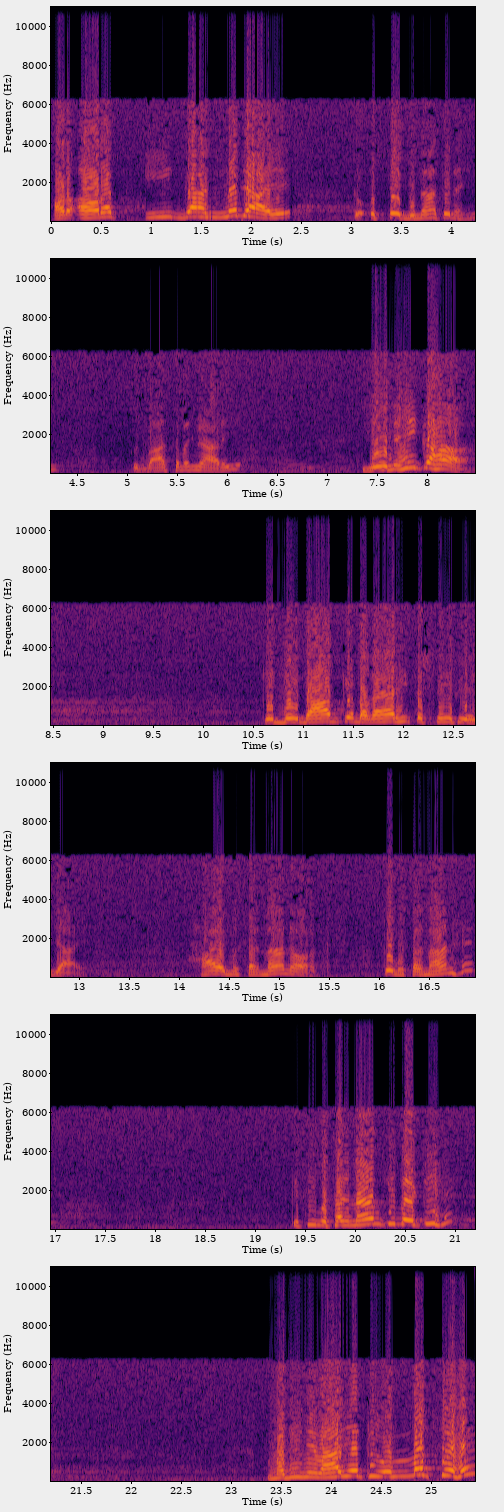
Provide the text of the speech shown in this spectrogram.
اور عورت عیدگاہ نہ جائے تو اس سے گنا تو نہیں۔ کچھ بات سمجھ میں آ رہی ہے؟ یہ نہیں کہا کہ جلباب کے بغیر ہی تشریف لے جائے۔ ہائے مسلمان عورت، تو مسلمان ہے؟ کسی مسلمان کی بیٹی ہے؟ مدینے والے کی امت سے ہے۔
